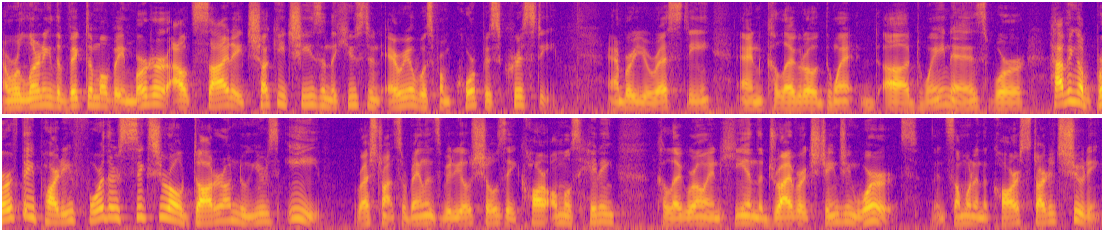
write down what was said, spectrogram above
And we're learning the victim of a murder outside a Chuck E. Cheese in the Houston area was from Corpus Christi. Amber Uresti and Calogero uh, Duenes were having a birthday party for their six-year-old daughter on New Year's Eve. Restaurant surveillance video shows a car almost hitting Calogero and he and the driver exchanging words. Then someone in the car started shooting.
